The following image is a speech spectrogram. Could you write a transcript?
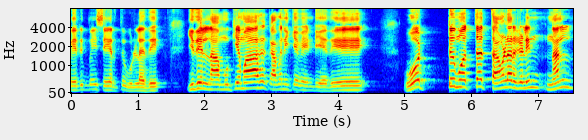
பெருமை சேர்த்து உள்ளது. இதில் நாம் முக்கியமாக கவனிக்க வேண்டியது ஒட்டுமொத்த தமிழர்களின் நல்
